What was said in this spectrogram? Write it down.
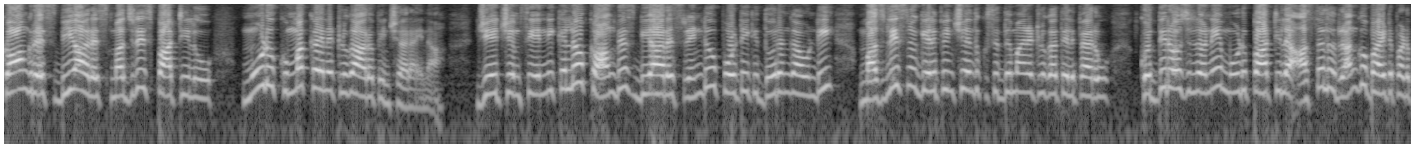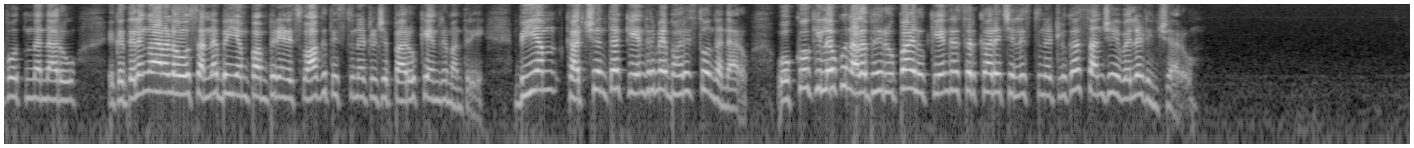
కాంగ్రెస్ బీఆర్ఎస్ మజ్లిస్ పార్టీలు మూడు కుమ్మక్కైనట్లుగా ఆరోపించారు ఆయన. జీహెచ్ఎంసీ ఎన్నికల్లో కాంగ్రెస్ బీఆర్ఎస్ రెండూ పోటీకి దూరంగా ఉండి మజ్లీస్ను గెలిపించేందుకు సిద్ధమైనట్లుగా తెలిపారు. కొద్ది రోజుల్లోనే మూడు పార్టీల అసలు రంగు బయటపడబోతుందన్నారు ఇక తెలంగాణలో సన్న బియ్యం పంపిణీని స్వాగతిస్తున్నట్లు చెప్పారు కేంద్ర మంత్రి. బియ్యం ఖర్చంతా కేంద్రమే భరిస్తోందన్నారు. ఒక్కో కిలోకు నలభై రూపాయలు కేంద్ర సర్కారే చెల్లిస్తున్నట్లుగా సంజయ్ వెల్లడించారు.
